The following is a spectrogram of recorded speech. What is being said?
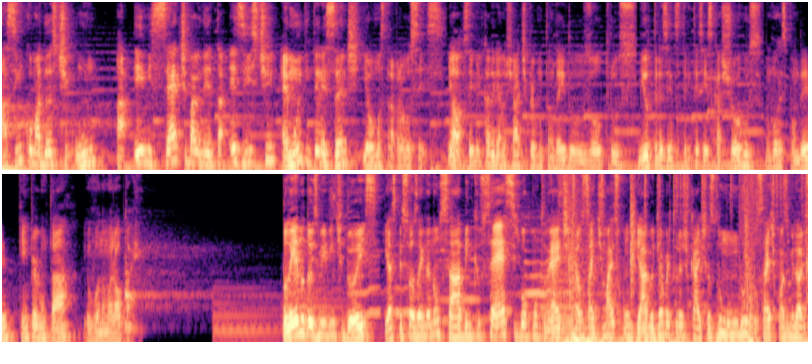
assim como a Dust 1, a M7 baioneta existe, é muito interessante e eu vou mostrar para vocês. E ó, sem brincadeira no chat, perguntando aí dos outros 1336 cachorros, não vou responder. Quem perguntar, eu vou namorar o pai pleno 2022 e as pessoas ainda não sabem que o CSGO.net é o site mais confiável de abertura de caixas do mundo, o site com as melhores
